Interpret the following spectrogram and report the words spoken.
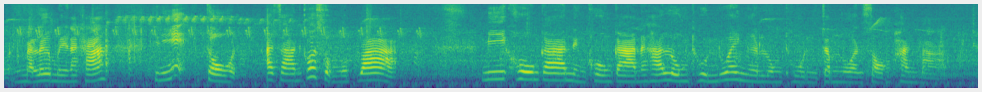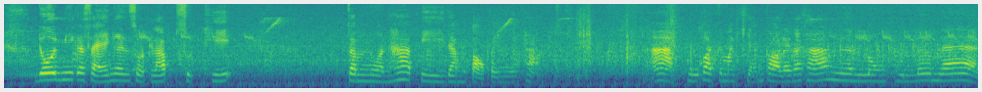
วันนี้มาเริ่มเลยนะคะ ทีนี้โจทย์อาจารย์ก็สมมุติว่า มีโครงการหนึ่งโครงการนะคะ ลงทุนด้วยเงินลงทุนจำนวน 2,000 บาท โดยมีกระแสเงินสดรับสุทธิ จำนวน 5 ปีดังต่อไปนี้ค่ะอะครูก่อนจะมาเขียนก่อนเลยนะคะ เงินลงทุนเริ่มแรก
